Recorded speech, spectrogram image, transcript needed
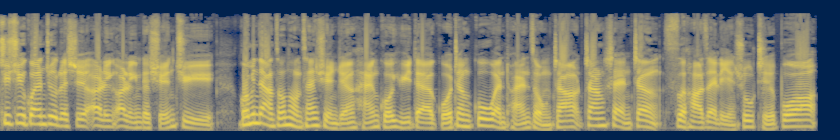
继续关注的是二零二零的选举，国民党总统参选人韩国瑜的国政顾问团总召张善政四号在脸书直播，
